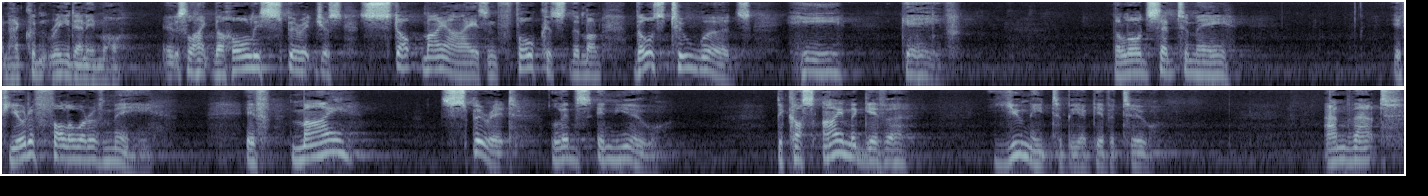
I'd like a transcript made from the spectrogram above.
and I couldn't read anymore. It was like the Holy Spirit just stopped my eyes and focused them on those two words He gave. The Lord said to me, If you're a follower of me, if my Spirit lives in you, because I'm a giver, you need to be a giver too. And that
